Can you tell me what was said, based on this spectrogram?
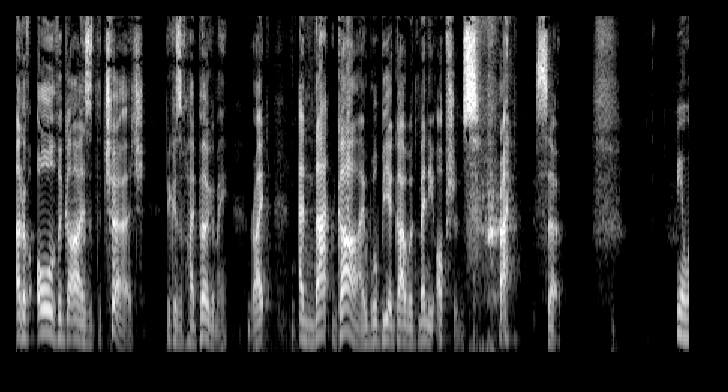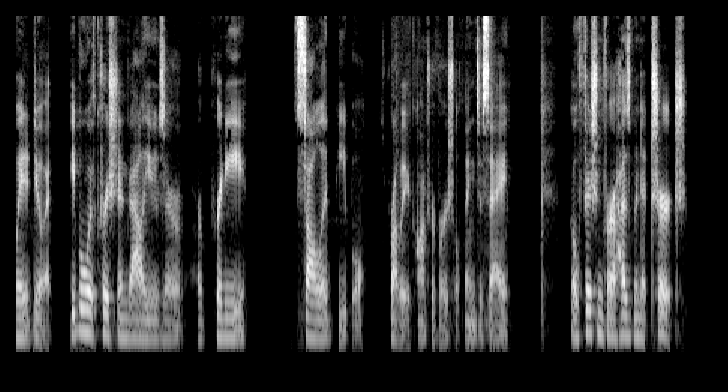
out of all the guys at the church because of hypergamy, right? And that guy will be a guy with many options, right? So, be a way to do it. People with Christian values are are pretty solid people. It's probably a controversial thing to say. Go fishing for a husband at church,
